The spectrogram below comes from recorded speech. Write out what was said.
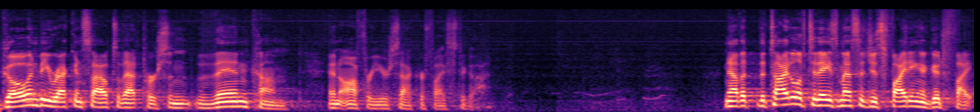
Go and be reconciled to that person, then come and offer your sacrifice to God. Now, the, the title of today's message is Fighting a Good Fight.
